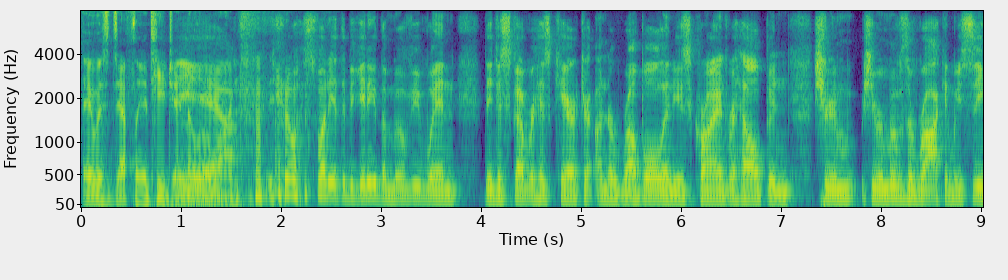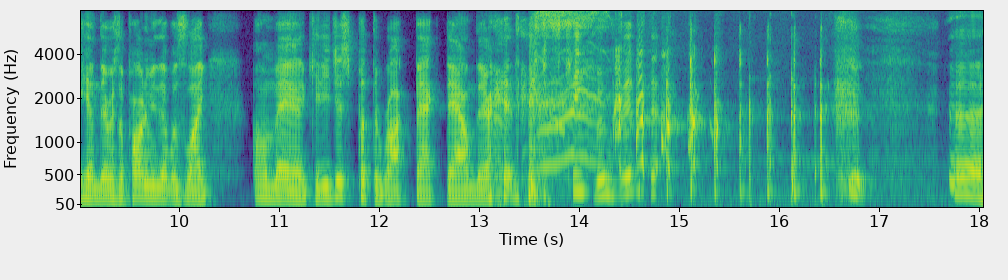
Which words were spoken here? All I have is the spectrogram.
It was definitely a TJ Miller yeah. one. you know, it's funny at the beginning of the movie when they discover his character under rubble and he's crying for help and she rem- she removes the rock and we see him. There was a part of me that was like, "Oh man, can you just put the rock back down there and just keep moving?" uh,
